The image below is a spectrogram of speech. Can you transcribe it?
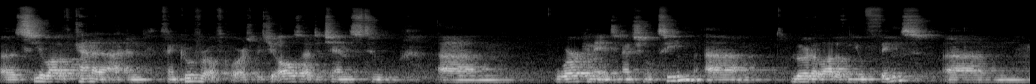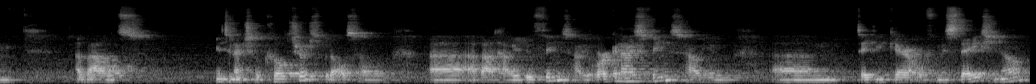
uh, see a lot of Canada and Vancouver, of course, but you also have the chance to um, work in an international team, um, learn a lot of new things um, about international cultures, but also uh, about how you do things, how you organize things, how you um, taking care of mistakes, you know.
